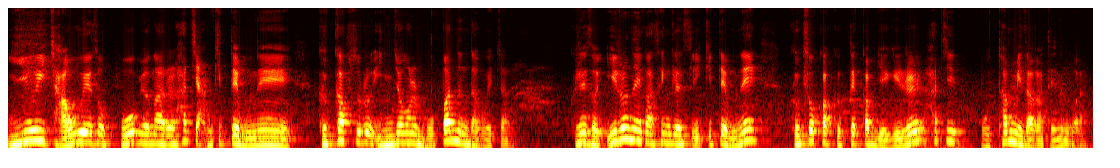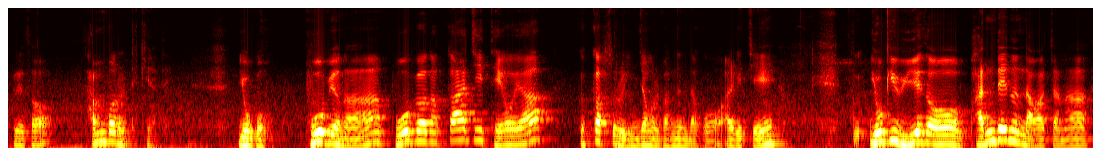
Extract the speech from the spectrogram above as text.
2의 좌우에서 부호 변화를 하지 않기 때문에 그 값으로 인정을 못 받는다고 했잖아. 그래서 이런 애가 생길 수 있기 때문에 극소값 극대값 얘기를 하지 못합니다가 되는 거야. 그래서 3번을 택해야 돼. 요거 부호 변화, 부호 변화까지 되어야 그 값으로 인정을 받는다고 알겠지? 그- 여기 위에서 반대는 나왔잖아.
